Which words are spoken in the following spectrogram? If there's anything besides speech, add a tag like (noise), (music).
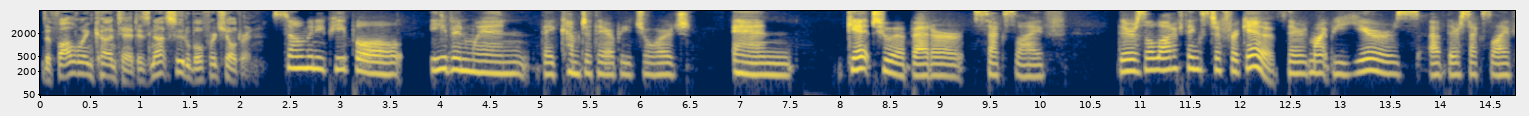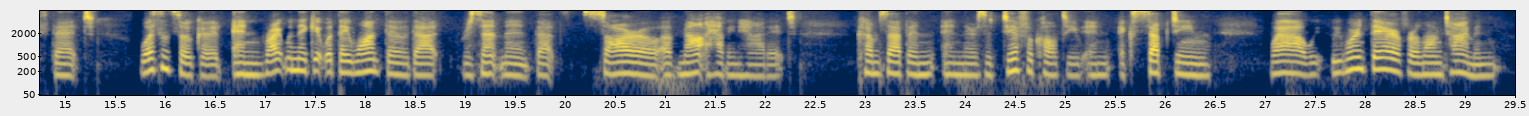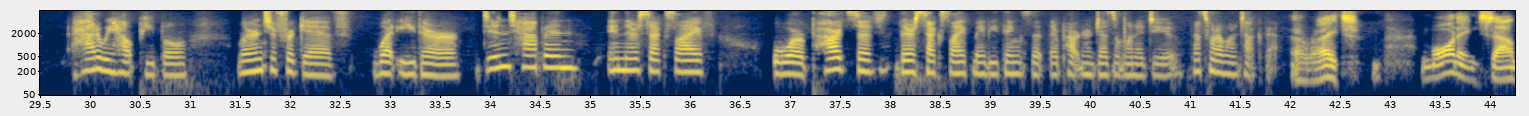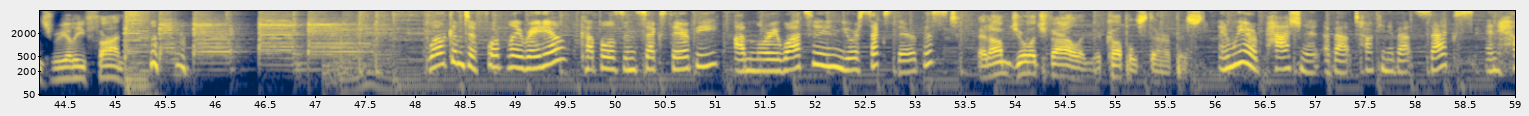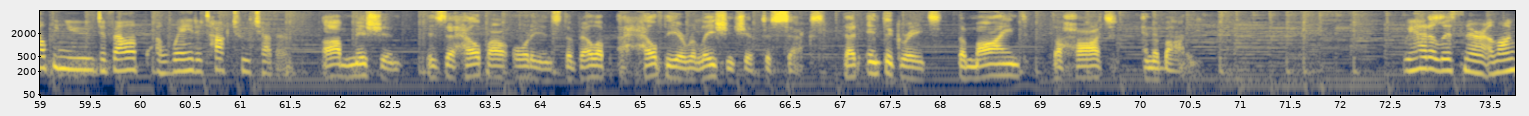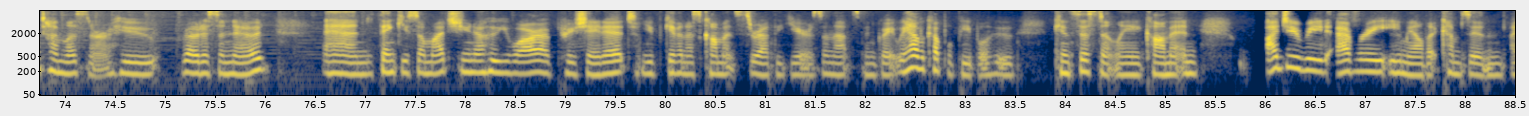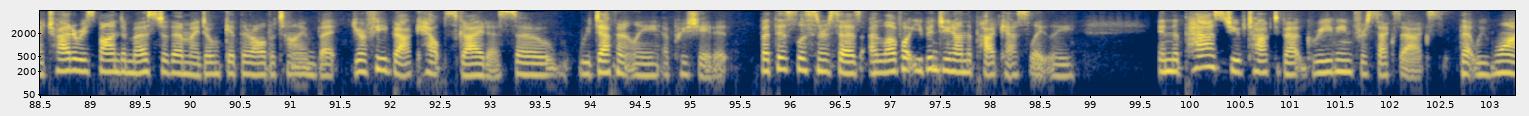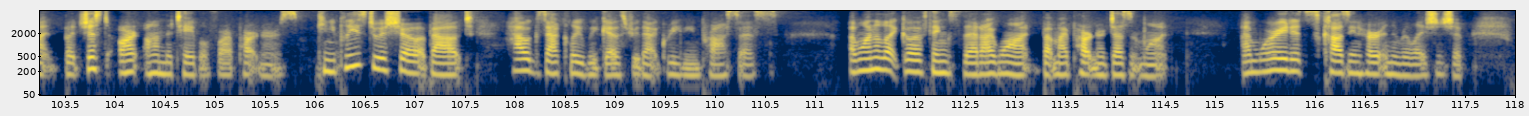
The following content is not suitable for children. So many people, even when they come to therapy, George, and get to a better sex life, there's a lot of things to forgive. There might be years of their sex life that wasn't so good. And right when they get what they want, though, that resentment, that sorrow of not having had it comes up and, and there's a difficulty in accepting, wow, we, we weren't there for a long time. And how do we help people learn to forgive what either didn't happen in their sex life or parts of their sex life, maybe things that their partner doesn't want to do? That's what I want to talk about. All right. Morning sounds really fun. (laughs) Welcome to Foreplay Radio, Couples and Sex Therapy. I'm Laurie Watson, your sex therapist. And I'm George Faller, your couples therapist. And we are passionate about talking about sex and helping you develop a way to talk to each other. Our mission is to help our audience develop a healthier relationship to sex that integrates the mind, the heart, and the body. We had a listener, a longtime listener, who wrote us a note and thank you so much. You know who you are. I appreciate it. You've given us comments throughout the years, and that's been great. We have a couple people who consistently comment, and I do read every email that comes in. I try to respond to most of them. I don't get there all the time, but your feedback helps guide us. So we definitely appreciate it. But this listener says, I love what you've been doing on the podcast lately. In the past, you've talked about grieving for sex acts that we want, but just aren't on the table for our partners. Can you please do a show about how exactly we go through that grieving process? I want to let go of things that I want, but my partner doesn't want. I'm worried it's causing hurt in the relationship,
